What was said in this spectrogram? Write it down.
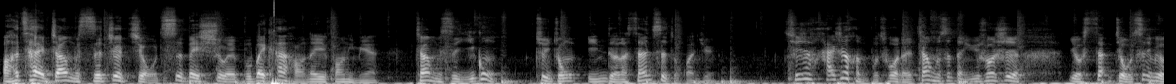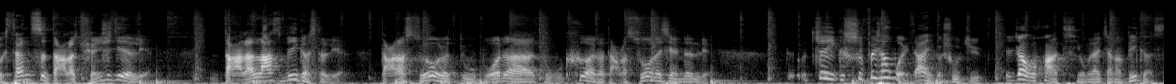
而在詹姆斯这九次被视为不被看好的那一方里面，詹姆斯一共最终赢得了三次总冠军，其实还是很不错的。詹姆斯等于说是有三九次里面有三次打了全世界的脸，打了拉斯维加斯的脸，打了所有的赌博的赌客的，打了所有那些人的脸。这一个是非常伟大一个数据。绕个话题，我们来讲讲 Vegas。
